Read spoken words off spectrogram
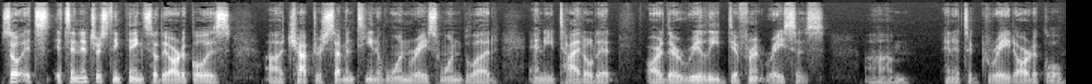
so it's it's an interesting thing. So the article is uh, chapter 17 of One Race, One Blood, and he titled it "Are There Really Different Races?" Um, and it's a great article.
